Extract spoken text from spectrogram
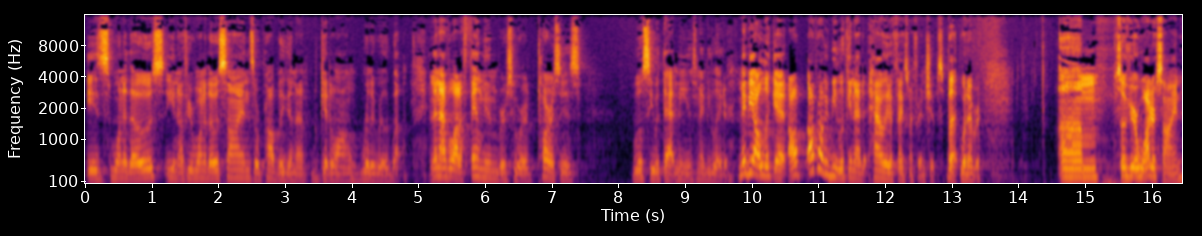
is one of those, you know, if you're one of those signs, we're probably gonna get along really, really well. And then I have a lot of family members who are Tauruses we'll see what that means maybe later. Maybe I'll look at I'll I'll probably be looking at it, how it affects my friendships, but whatever. Um, so if you're a water sign,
